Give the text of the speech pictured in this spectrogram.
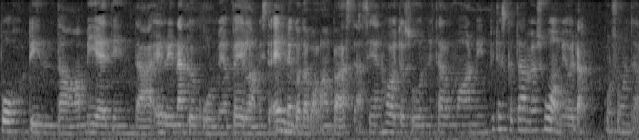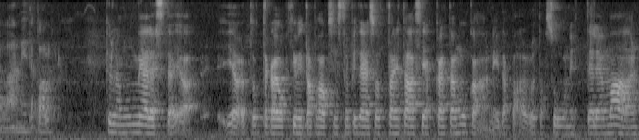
pohdintaa, mietintää, eri näkökulmien peilaamista ennen kuin tavallaan päästään siihen hoitosuunnitelmaan, niin pitäisikö tämä myös huomioida, kun suunnitellaan niitä palveluita? Kyllä mun mielestä, ja ja totta kai optimitapauksessa pitäisi ottaa niitä asiakkaita mukaan niitä palveluita suunnittelemaan.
